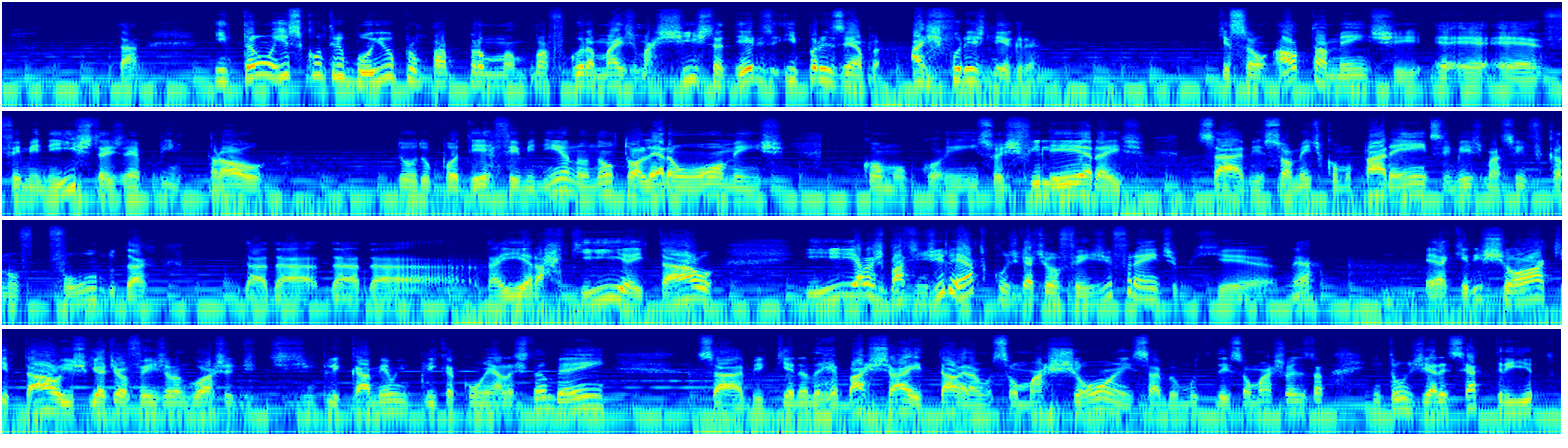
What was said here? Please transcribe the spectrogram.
tá? Então isso contribuiu para uma, uma, figura mais machista deles e, por exemplo, as Fúrias Negras, que são altamente é, é, é, feministas, né, em prol do, do, poder feminino, não toleram homens como em suas fileiras, sabe, somente como parentes, e mesmo assim fica no fundo da, da, da, da, da, da hierarquia e tal. E elas batem direto com os Gatchofens de frente, porque, né? É aquele choque e tal, e os Get Offend não gosta de, de, implicar, mesmo implica com elas também, sabe, querendo rebaixar e tal, eram, são machões, sabe, muitos deles são machões e tal, então gera esse atrito.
